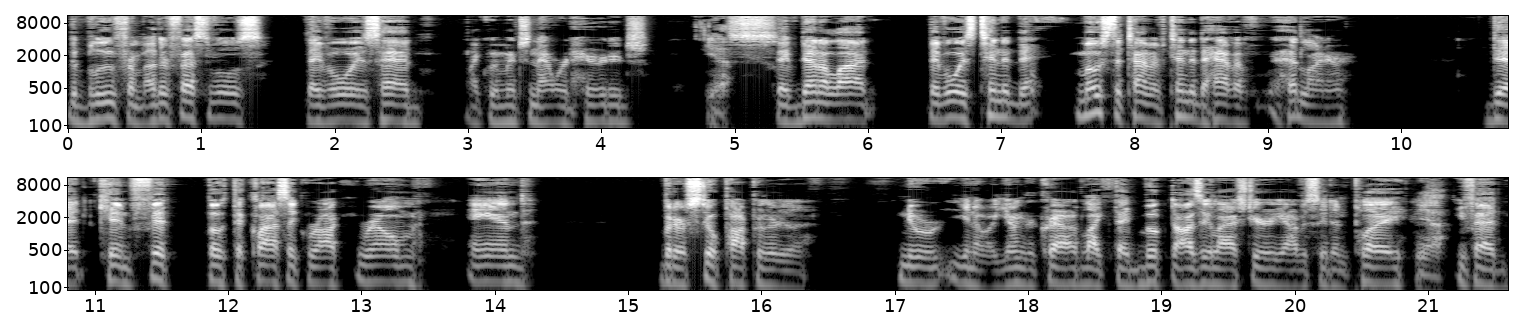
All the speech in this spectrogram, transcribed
the blue from other festivals. They've always had, like we mentioned, that word heritage. yes. They've done a lot. They've always tended to, most of the time, I've tended to have a headliner that can fit both the classic rock realm and, but are still popular to newer, you know, a younger crowd. Like they booked Ozzy last year. He obviously didn't play. Yeah. You've had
